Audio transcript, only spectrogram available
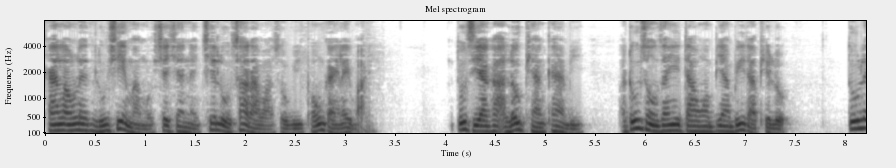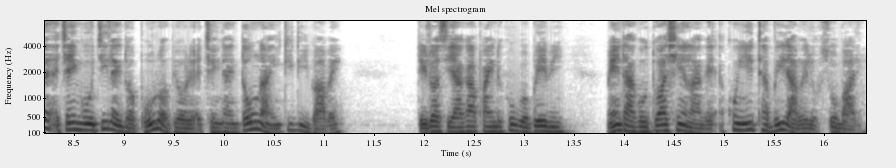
ခန်းလောင်လဲလူရှိမှမို့ရှက်ရှက်နဲ့ချစ်လို့စတာပါဆိုပြီးဖုံးကင်လိုက်ပါတယ်သူ့ဆရာကအလုတ်ဖြန်ခန့်ပြီးအတူဆောင်စမ်းရေးတာဝန်ပြန်ပေးတာဖြစ်လို့သူလည်းအချိန်ကိုကြည့်လိုက်တော့ဘိုးတော်ပြောတဲ့အချိန်တိုင်း3နာရီတိတိပါပဲဒီတော့ဆရာကဖိုင်တစ်ခုကိုပေးပြီးမင်းဒါကိုသွားရှင်းလာခဲ့အခွင့်အရေးထပ်ပေးတာပဲလို့ဆိုပါတယ်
